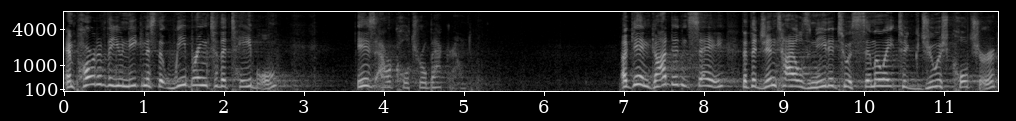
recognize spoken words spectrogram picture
And part of the uniqueness that we bring to the table is our cultural background. Again, God didn't say that the Gentiles needed to assimilate to Jewish culture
